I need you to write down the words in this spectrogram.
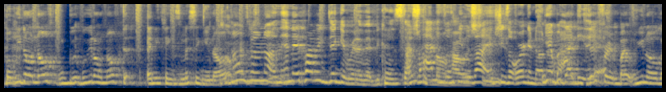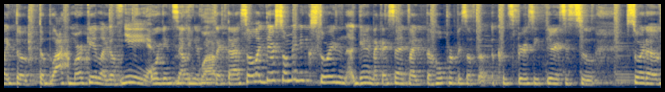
But we don't know. If, we we don't know if the, anything's missing. You know. no one's gonna know, and, and they probably did get rid of it because that's what happens when people is die. she- If she's an organ donor, Yeah, but that's ID there. different. But you know, like the the black market, like of Yeah, yeah, yeah. organ selling and Making things like that. So like, there's so many stories, and again, like I said, like the whole purpose of the conspiracy theorists is to sort of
